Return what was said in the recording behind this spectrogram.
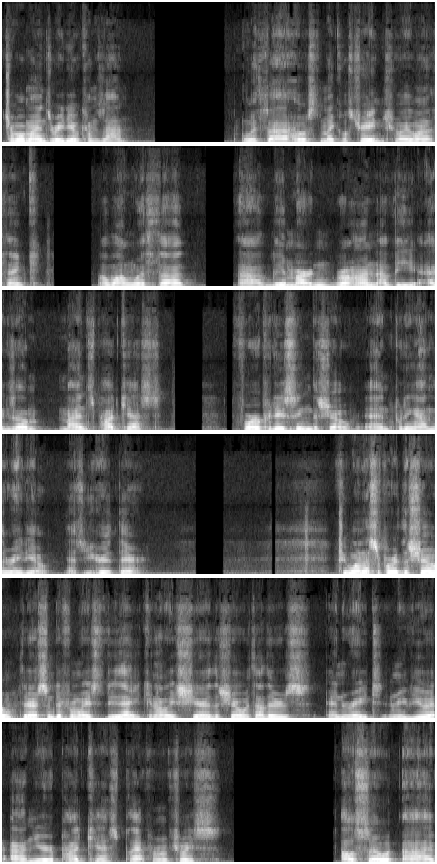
Trouble Minds Radio comes on, with uh, host Michael Strange, who I want to thank, along with uh, Liam Martin Rohan of the Exile Minds podcast, for producing the show and putting it on the radio as you hear it there. If you want to support the show, there are some different ways to do that. You can always share the show with others and rate and review it on your podcast platform of choice. Also, uh,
